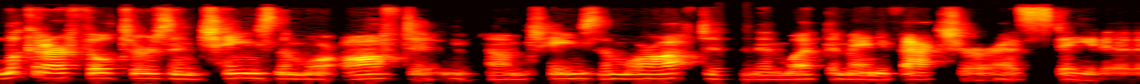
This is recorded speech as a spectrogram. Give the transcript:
look at our filters and change them more often, um, change them more often than what the manufacturer has stated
